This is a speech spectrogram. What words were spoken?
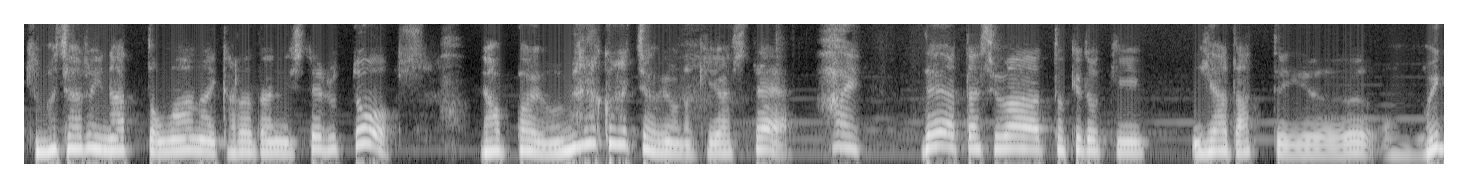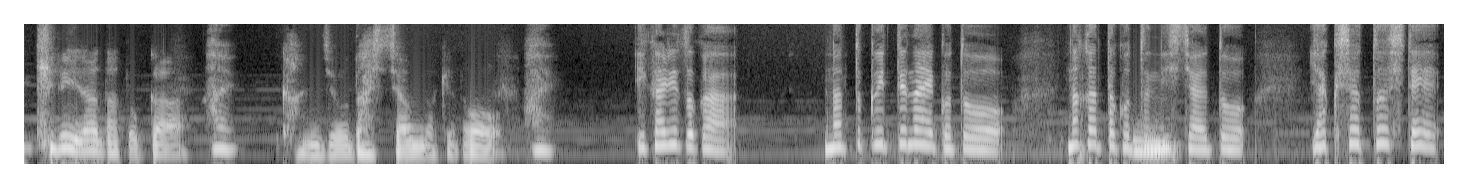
気持ち悪いなと思わない体にしてるとやっぱり産めなくなっちゃうような気がして。はい。で私は時々嫌だっていう思いっきり嫌だとかはい。感じを出しちゃうんだけどはい。怒りとか納得いってないことをなかったことにしちゃうと、役者として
